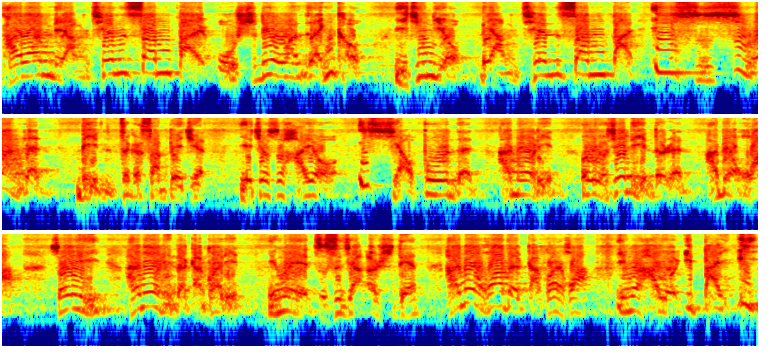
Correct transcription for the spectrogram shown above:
台湾两千三百五十六万人口。”已经有两千三百一十四万人领这个三倍券，也就是还有一小部分人还没有领，而有些领的人还没有花，所以还没有领的赶快领，因为只剩下二十天，还没有花的赶快花，因为还有一百亿。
